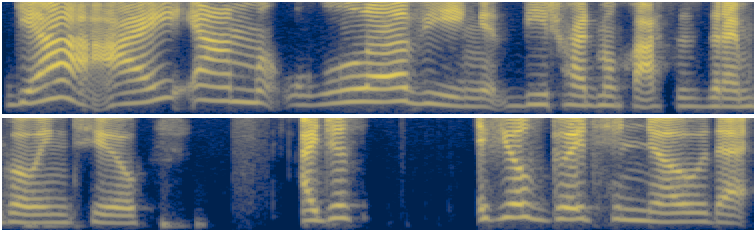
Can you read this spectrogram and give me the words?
yeah, I am loving the treadmill classes that I'm going to. I just it feels good to know that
